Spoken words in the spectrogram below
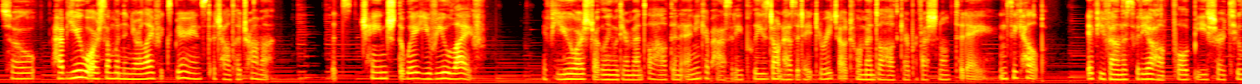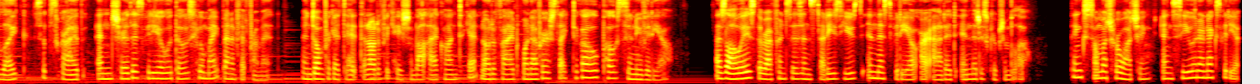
So have you or someone in your life experienced a childhood trauma that's changed the way you view life? If you are struggling with your mental health in any capacity, please don't hesitate to reach out to a mental health care professional today and seek help. If you found this video helpful, be sure to like, subscribe, and share this video with those who might benefit from it. And don't forget to hit the notification bell icon to get notified whenever Psych2Go posts a new video. As always, the references and studies used in this video are added in the description below. Thanks so much for watching and see you in our next video.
